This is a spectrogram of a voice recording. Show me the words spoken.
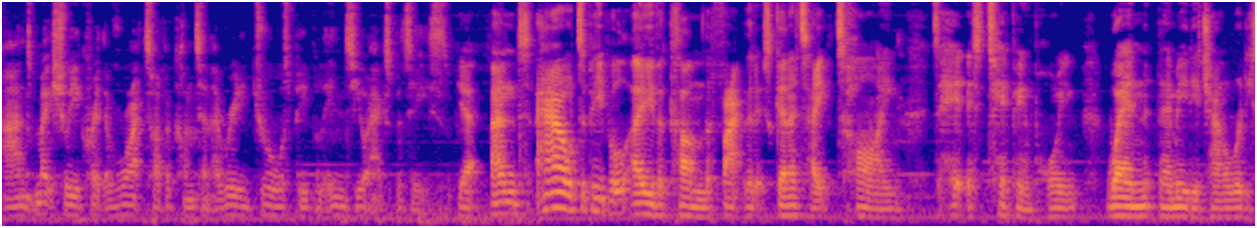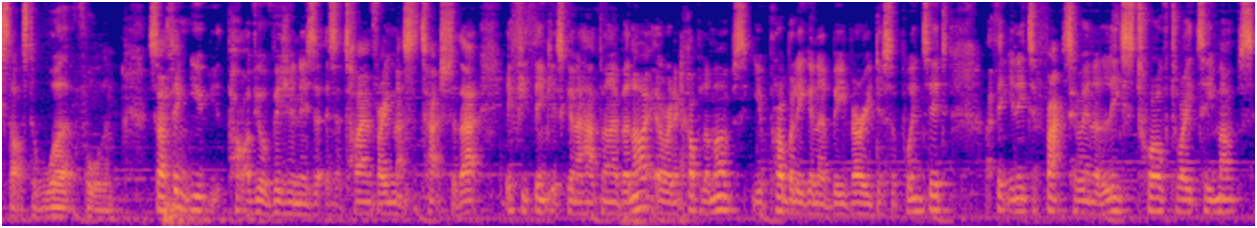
and make sure you create the right type of content that really draws people into your expertise. Yeah, and how do people overcome the fact that it's going to take time to hit this tipping point when their media channel really starts to work for them? So I think you part of your vision is, is a time frame that's attached to that. If you think it's going to happen overnight or in a couple of months, you're probably going to be very disappointed. I think you need to factor in at least 12 to 18 months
